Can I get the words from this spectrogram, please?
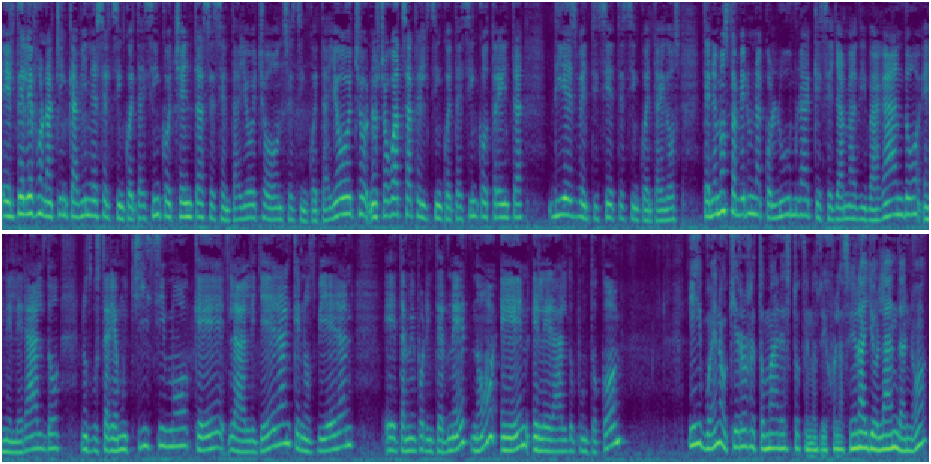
El teléfono aquí en cabina es el 5580 68 11 58. Nuestro WhatsApp el 5530 10 27 52. Tenemos también una columna que se llama Divagando en el Heraldo. Nos gustaría muchísimo que la leyeran, que nos vieran eh, también por internet, ¿no? En elheraldo.com. Y bueno, quiero retomar esto que nos dijo la señora Yolanda, ¿no?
